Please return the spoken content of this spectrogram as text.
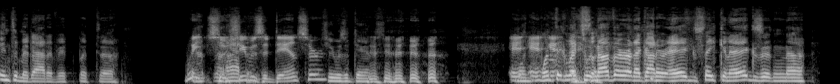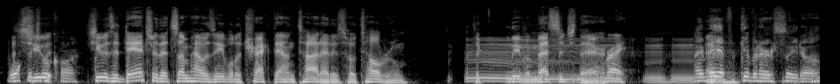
intimate out of it, but uh, Wait, that- so that she was a dancer? She was a dancer. And- one, and- one thing led and- to another, and I got her eggs, steak and eggs, and uh, walked her She, to a car. she was a dancer that somehow was able to track down Todd at his hotel room to leave a message there. Right. Mm-hmm. I may have given her, so, you know,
